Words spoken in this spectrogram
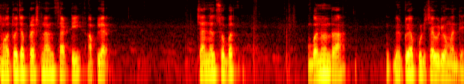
महत्त्वाच्या प्रश्नांसाठी आपल्या चॅनलसोबत बनून राहा. भेटूया पुढच्या व्हिडिओमध्ये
